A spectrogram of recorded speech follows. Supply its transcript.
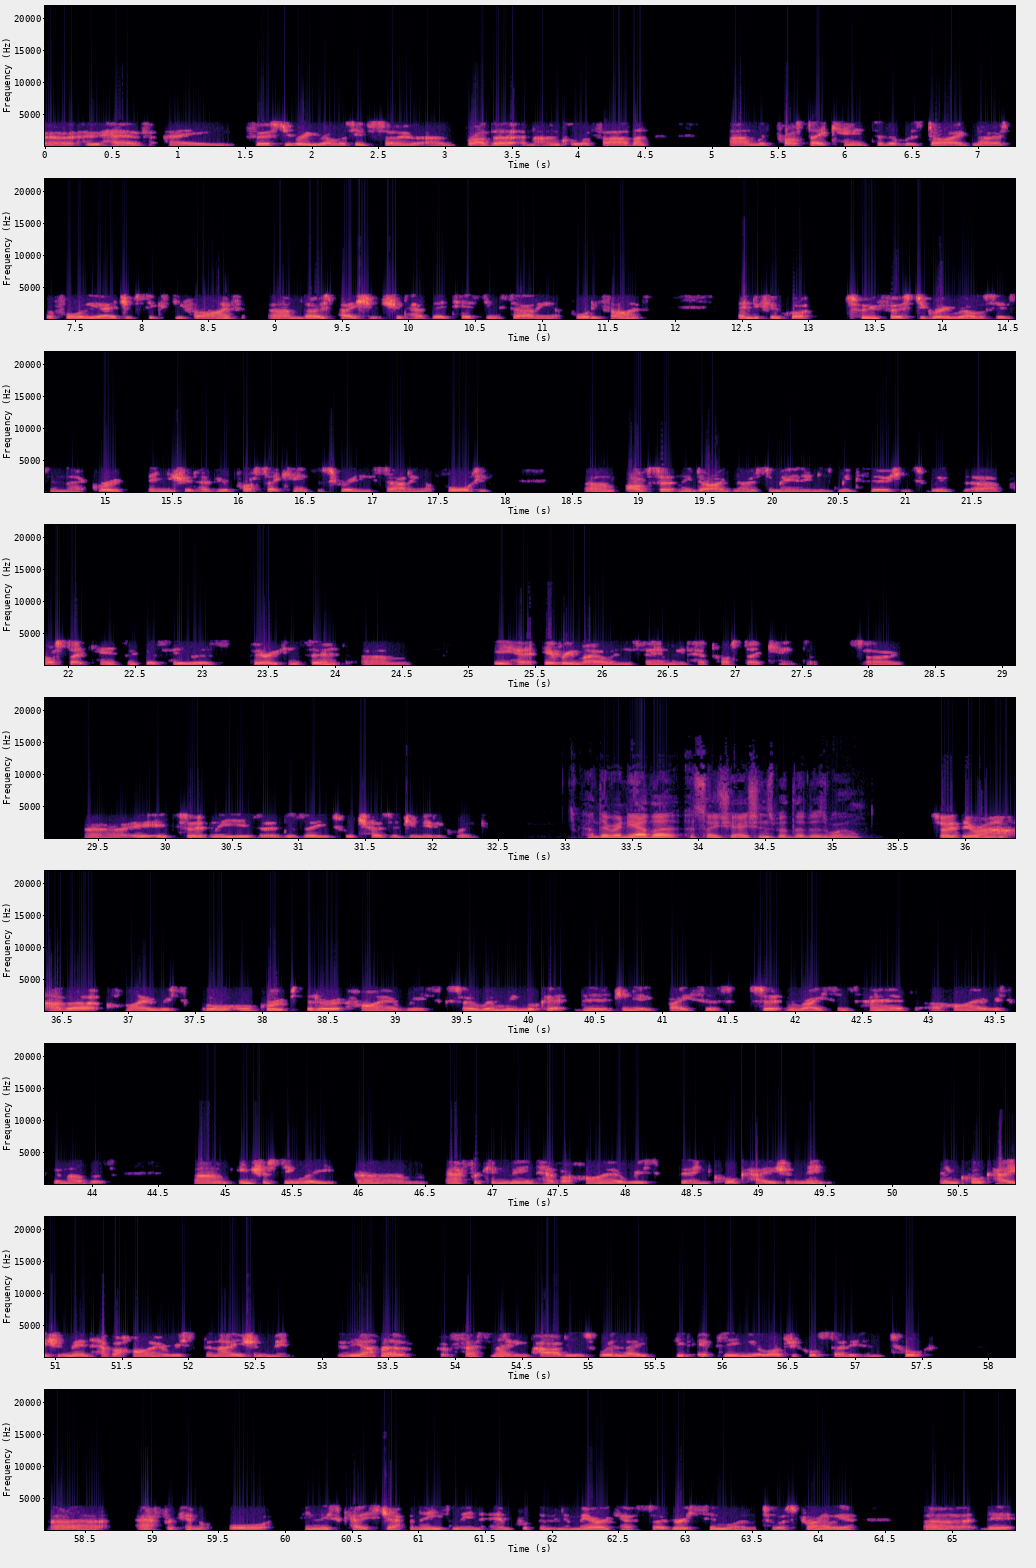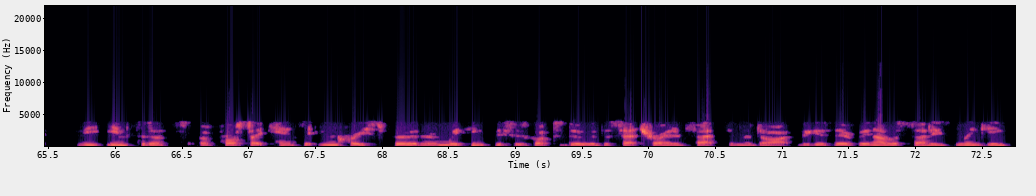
uh, who have a first degree relative, so a brother, an uncle, a father, um, with prostate cancer that was diagnosed before the age of 65, um, those patients should have their testing starting at 45. And if you've got two first degree relatives in that group, then you should have your prostate cancer screening starting at 40. Um, I've certainly diagnosed a man in his mid 30s with uh, prostate cancer because he was very concerned. Um, he had every male in his family had had prostate cancer. So uh, it, it, certainly is a disease which has a genetic link. Are there any other associations with it as well? So there are other high risk or, or, groups that are at higher risk. So when we look at the genetic basis, certain races have a higher risk than others. Um, interestingly, um, African men have a higher risk than Caucasian men, and Caucasian men have a higher risk than Asian men. The other fascinating part is when they did epidemiological studies and took uh, African or, in this case, Japanese men and put them in America, so very similar to Australia, uh, the, the incidence of prostate cancer increased further. And we think this has got to do with the saturated fats in the diet because there have been other studies linking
